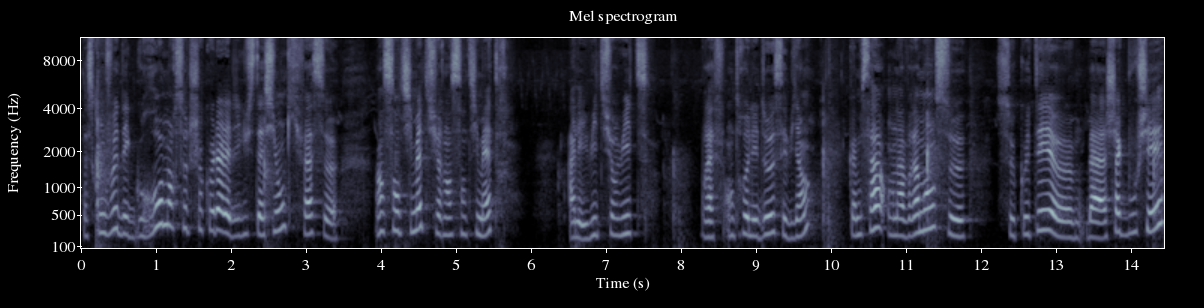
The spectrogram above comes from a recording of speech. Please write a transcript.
parce qu'on veut des gros morceaux de chocolat à la dégustation qui fassent 1 euh, cm sur 1 cm. Allez, 8 sur 8. Bref, entre les deux, c'est bien. Comme ça, on a vraiment ce, côté, euh, bah, chaque bouchée,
